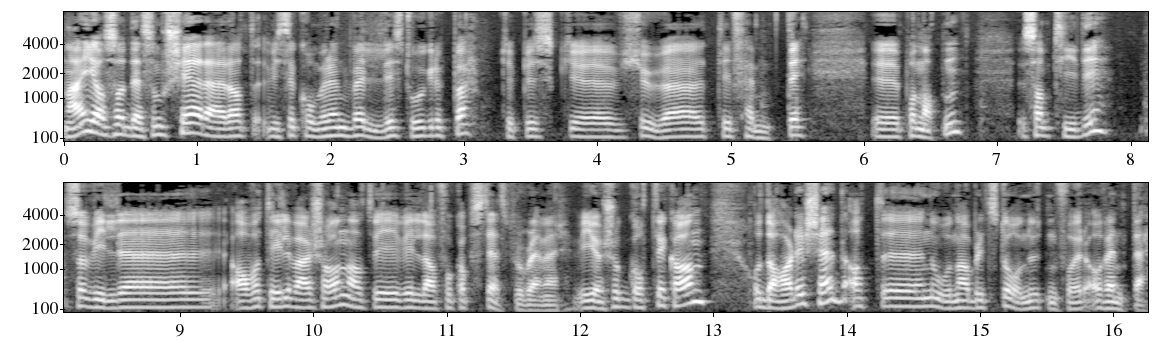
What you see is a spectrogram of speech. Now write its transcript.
Nei, altså det som skjer er at hvis det kommer en veldig stor gruppe, typisk 20-50 på natten, samtidig, så vil det av og til være sånn at vi vil da få kapasitetsproblemer. Vi gjør så godt vi kan, og da har det skjedd at eh, noen har blitt stående utenfor og vente.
